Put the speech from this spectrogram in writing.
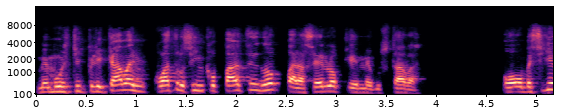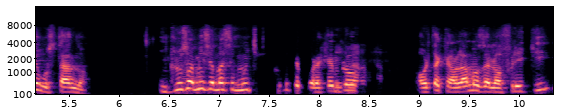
me multiplicaba en cuatro o cinco partes, ¿no? Para hacer lo que me gustaba. O me sigue gustando. Incluso a mí se me hace muy chistoso que, por ejemplo, ahorita que hablamos de lo friki,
